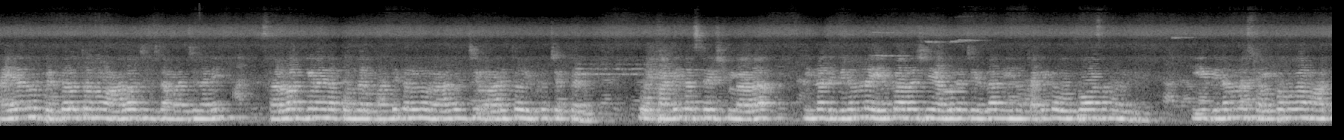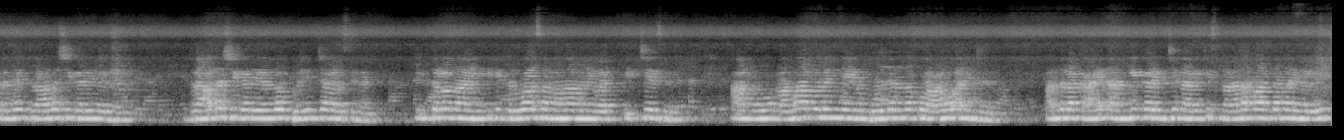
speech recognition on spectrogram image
అయినను పెద్దలతోనూ ఆలోచించడం మంచిదని సర్వజ్ఞమైన కొందరు పండితులను రాధించి వారితో ఇట్లు చెప్పాను. ఓ పండిత శ్రేష్ఠులారా నిన్నటి దినంలో ఏకాదశి అగుల చేత నేను కటిక ఉపవాసం ఉంది ఈ దినంలో స్వల్పముగా మాత్రమే ద్వాదశి గడియలు ద్వాదశి గడియల్లో భుజించవలసినది. ఇంతలో నా ఇంటికి దుర్వాస మహాముని ఇచ్చేసింది ఆ ము- మహామునిని నేను భోజనంలోకి ఆహ్వానించాను. అందులో ఆయన అంగీకరించి నదికి స్నానమార్థమై వెళ్ళి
